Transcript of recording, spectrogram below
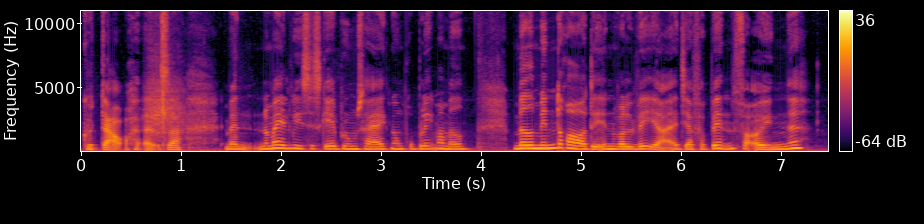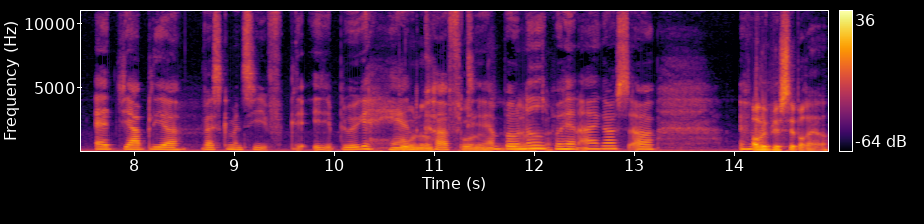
goddag, altså. Men normalvis escape rooms har jeg ikke nogen problemer med. Med mindre det involverer, at jeg forbinder for øjnene, at jeg bliver, hvad skal man sige, bliver- jeg bliver ikke handcuffed, Bundet. bundet, jeg er Bundet, ja. på hænder, ikke også? Og, Og vi blev separeret.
